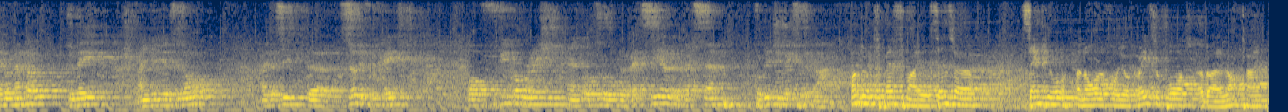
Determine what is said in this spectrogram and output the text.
remember. Today, 19 years ago, I received the certificate of incorporation and also the red seal, the red stamp, for make the I want to express my sincere thank you and all for your great support over a long time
